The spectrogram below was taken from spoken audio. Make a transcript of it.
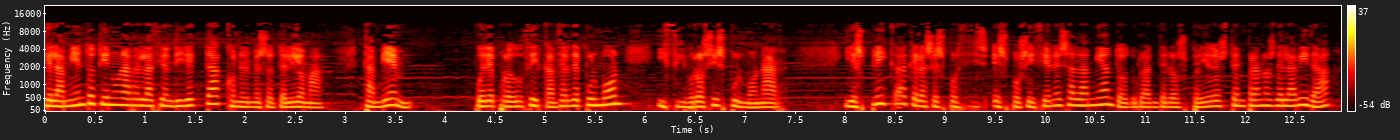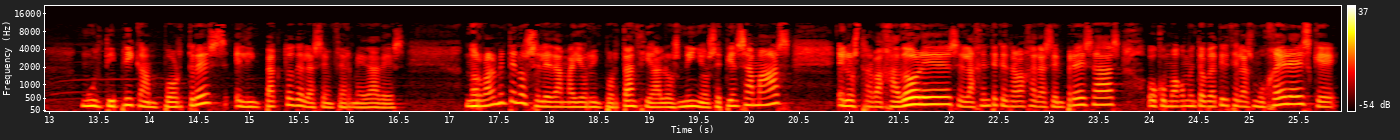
que el amianto tiene una relación directa con el mesotelioma. También puede producir cáncer de pulmón y fibrosis pulmonar y explica que las exposiciones al amianto durante los periodos tempranos de la vida multiplican por tres el impacto de las enfermedades. Normalmente no se le da mayor importancia a los niños, se piensa más en los trabajadores, en la gente que trabaja en las empresas o, como ha comentado Beatriz, en las mujeres que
